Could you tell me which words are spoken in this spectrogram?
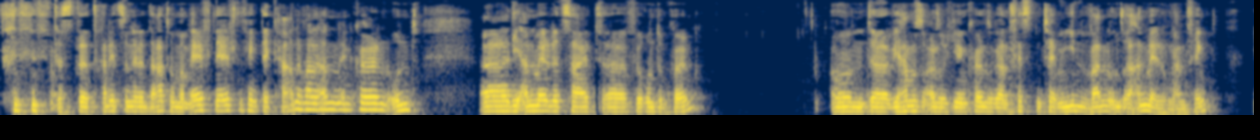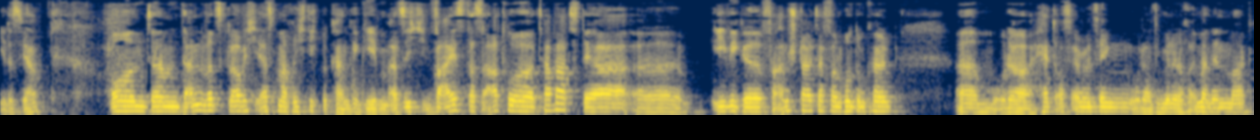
das ist der traditionelle Datum, am 11.11. .11. fängt der Karneval an in Köln und äh, die Anmeldezeit äh, für rund um Köln. Und äh, wir haben also hier in Köln sogar einen festen Termin, wann unsere Anmeldung anfängt, jedes Jahr. Und ähm, dann wird's, glaube ich, erstmal richtig bekannt gegeben. Also ich weiß, dass Arthur Tabat, der äh, ewige Veranstalter von Rund um Köln, ähm, oder Head of Everything oder wie man ihn auch immer nennen mag,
